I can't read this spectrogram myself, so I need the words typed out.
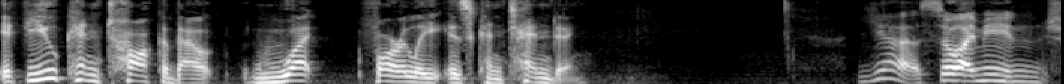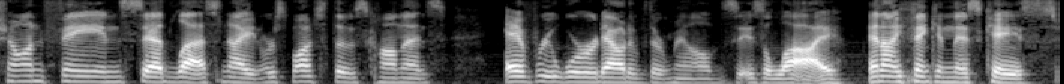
If you can talk about what Farley is contending. Yeah, so I mean, Shawn Fain said last night in response to those comments, every word out of their mouths is a lie. And I think in this case,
